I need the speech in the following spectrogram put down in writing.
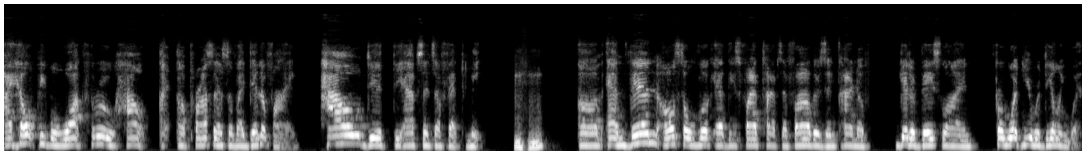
I help people walk through how a process of identifying how did the absence affect me, mm-hmm. um, and then also look at these five types of fathers and kind of get a baseline for what you were dealing with.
